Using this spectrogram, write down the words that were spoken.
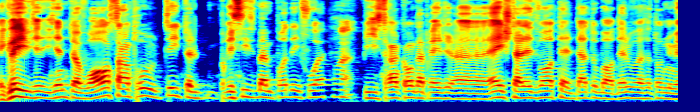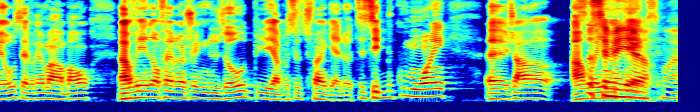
Fait que là, ils vi- ils viennent te voir sans trop, tu sais, ils te le précisent même pas des fois. Puis ils se rendent compte après, euh, hey, je allé te voir telle date au bordel, voilà ton numéro, c'est vraiment bon. Alors viens donc faire un show avec nous autres, puis après ça, tu fais un gala. Tu sais, c'est beaucoup moins, euh, genre, Ça envoyer c'est un meilleur. texte. ouais.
